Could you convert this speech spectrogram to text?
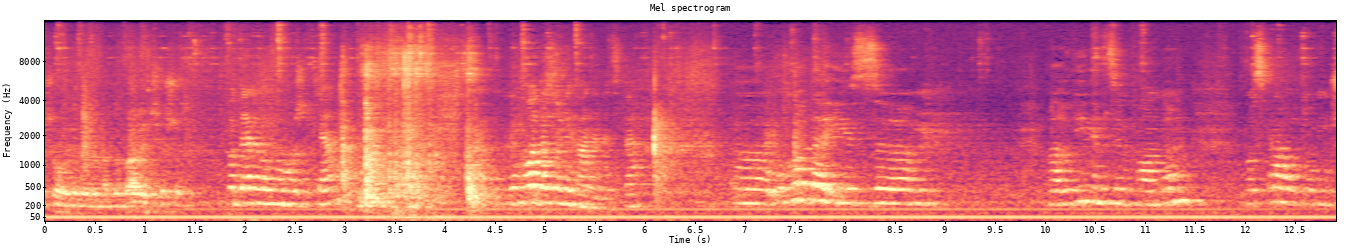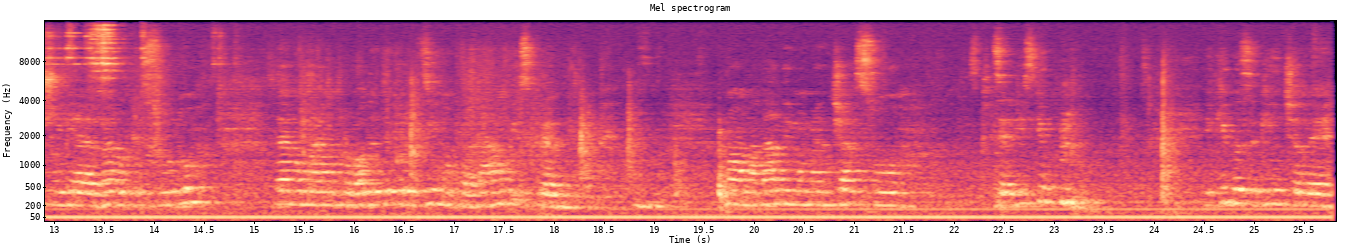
якщо Володимирівна добавить ще щось. По дереву мого життя. З так? Е, Угода із е, благодійним цим фондом, бо справа в тому, що є вироки суду, де ми маємо проводити корекційну програму із кривдниками. Ну, а на даний момент часу спеціалістів, які би закінчили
